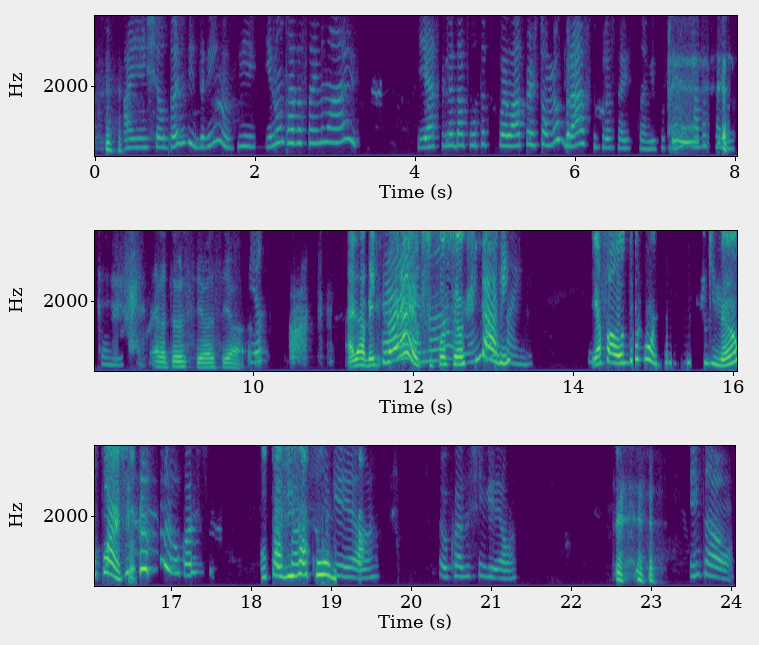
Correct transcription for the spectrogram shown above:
Aí encheu dois vidrinhos e, e não tava saindo mais. E a filha da puta foi lá, apertou meu braço pra sair sangue, porque não tava saindo sangue. Ela torceu assim, ó. E eu, Ainda bem que não era eu, que se não, fosse eu, eu xingava, hein? saindo. Ia falar, ô demônio, não, parça. Eu quase, Tu tá eu viva quase como? xinguei ela. Eu quase xinguei ela. Então,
